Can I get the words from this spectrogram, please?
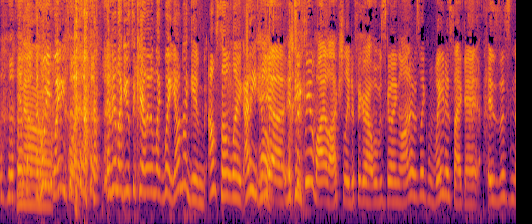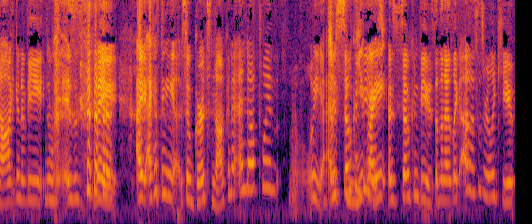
like, who are you waiting for? and then like you see Caroline, I'm like, wait, y'all not giving me. I'm so like, I need help. Yeah, it took me a while actually to figure out what was going on. I was like, wait a second, is this not gonna be? Is this wait? I, I kept thinking, so Gert's not gonna end up with. Wait, I was so You- confused. right? I was so confused, and then I was like, oh, this is really cute.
